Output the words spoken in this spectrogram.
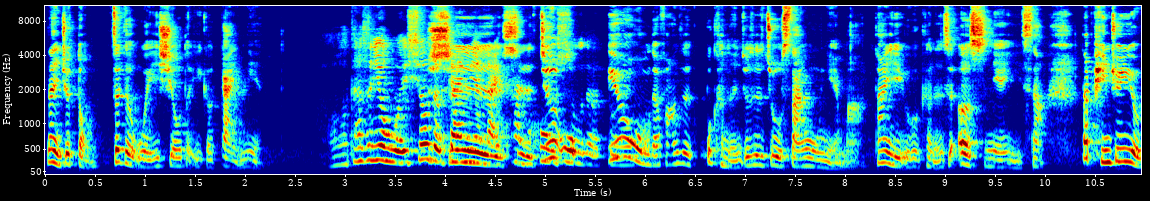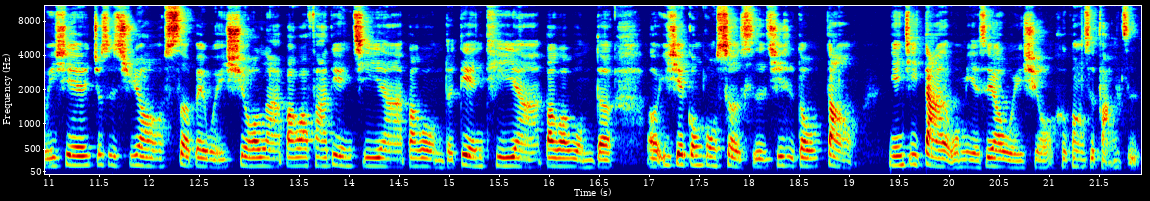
那你就懂这个维修的一个概念。哦，它是用维修的概念来看户数的，因为我们的房子不可能就是住三五年嘛，它也有可能是二十年以上。那平均有一些就是需要设备维修啦，包括发电机啊，包括我们的电梯啊，包括我们的呃一些公共设施，其实都到年纪大了，我们也是要维修，何况是房子，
